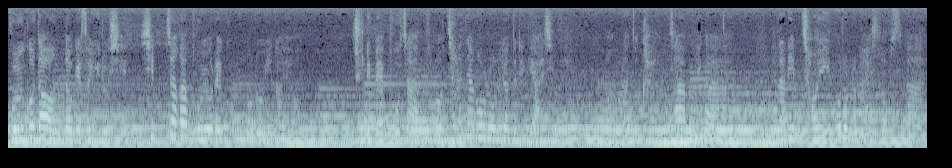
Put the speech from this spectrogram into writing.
골고다 언덕에서 이루신 십자가 보혈의 공로로 인하여 주님의 보좌 앞으로 찬양을 올려드리게 하시니 너무나도 감사합니다. 하나님 저희 힘으로는 할 수 없으나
